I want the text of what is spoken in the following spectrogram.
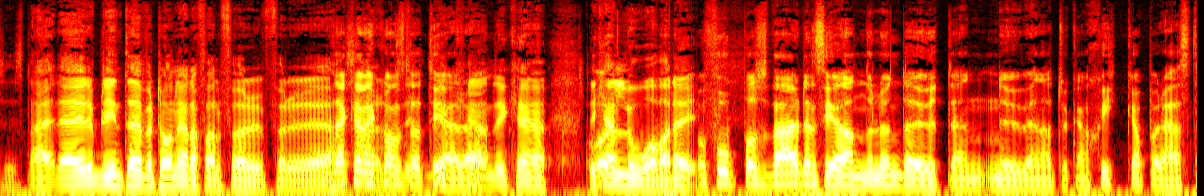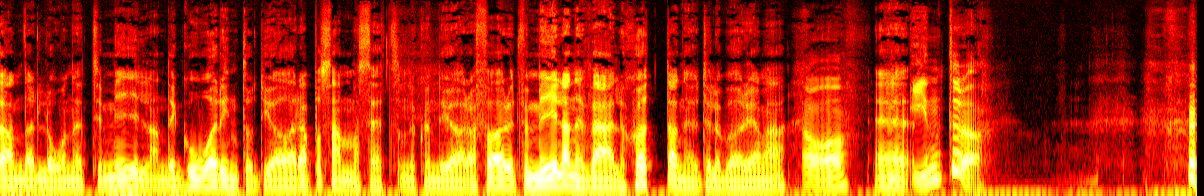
Precis, nej det det blir inte Everton i alla fall för, för eh, Där kan vi konstatera. Det, det, kan, det, kan, jag- det Och- kan jag lova dig. Och fotbollsvärlden ser annorlunda ut än nu än att du kan skicka på det här standardlånet till Milan. Det går inte att göra på samma sätt som du kunde göra förut För Milan är välskötta nu till att börja med. Ja, eh, inte då?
